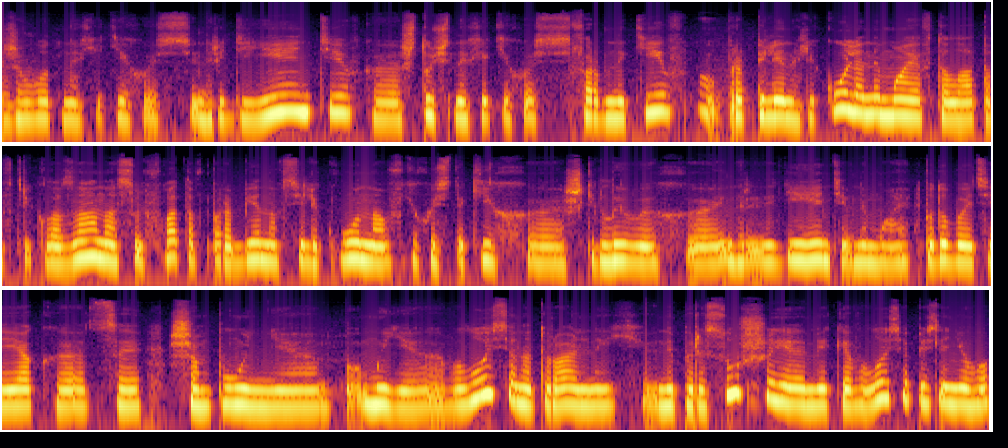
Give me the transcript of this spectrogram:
животних якихось інгредієнтів, штучних якихось фарбників. Пропіленгліколя немає, фталатів, тріклазана, сульфатів, парабенів, силіконів, якихось таких е, шкідливих е, інгредієнтів немає. Подобається, як е, це шампунь шампунь миє волосся, натуральний, не пересушує, м'яке волосся після нього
